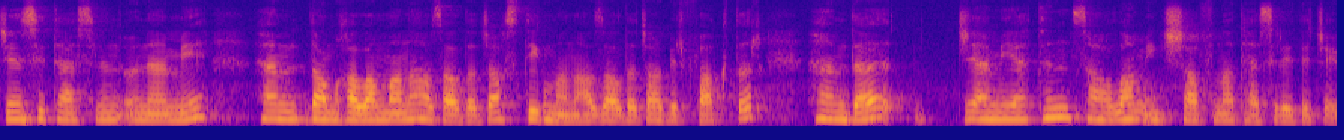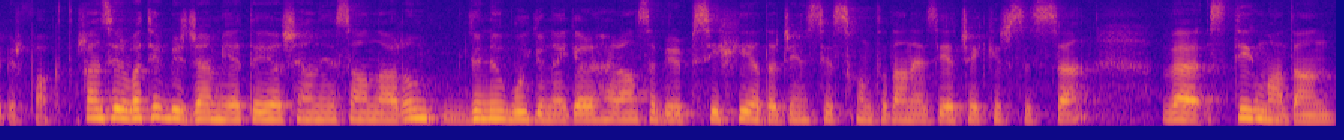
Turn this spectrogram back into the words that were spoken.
cinsi təhsilin önəmi həm damğalanmanı azaldacaq, stigmanı azaldacaq bir faktor, həm də cəmiyyətin sağlam inkişafına təsir edəcək bir faktor. Konservativ bir cəmiyyətdə yaşayan insanların günü bu gün əgər hər hansı bir psixi ya da cinsi sıxıntıdan əziyyət çəkirsinizsə və stigmadan,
